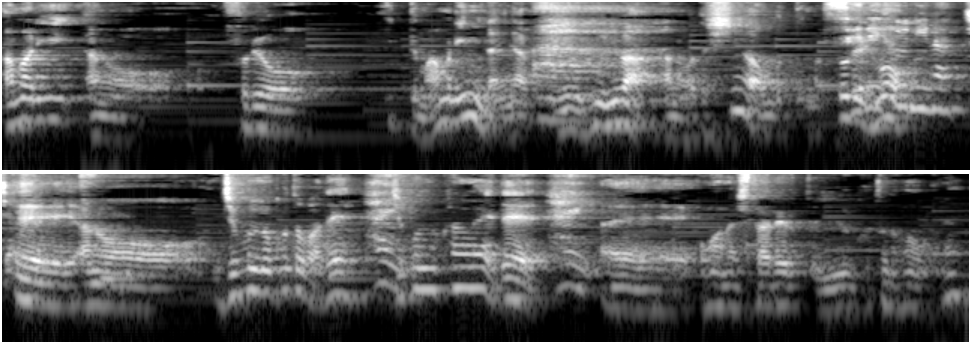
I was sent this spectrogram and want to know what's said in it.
あまり、あの、それを言ってもあまり意味ないなというふうには、あの、私には思っています。それも、えー、あの、自分の言葉で、はい、自分の考えで、はい、えー、お話しされるということの方がね、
